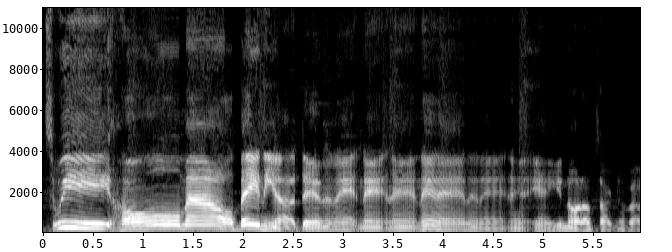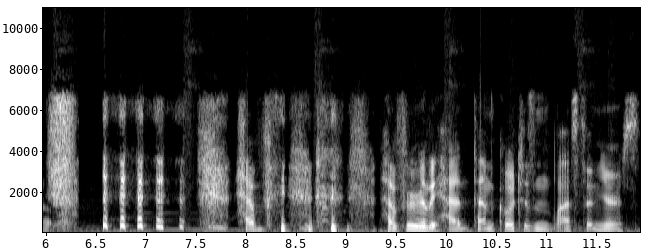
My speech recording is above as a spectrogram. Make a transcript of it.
Sweet home Albania. Yeah, you know what I'm talking about. have we, have we really had ten coaches in the last ten years?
